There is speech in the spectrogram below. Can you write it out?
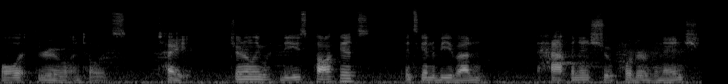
pull it through until it's tight. Generally with these pockets, it's gonna be about half an inch to a quarter of an inch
